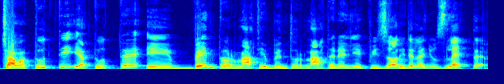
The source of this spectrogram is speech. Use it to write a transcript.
Ciao a tutti e a tutte e bentornati e bentornate negli episodi della newsletter.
